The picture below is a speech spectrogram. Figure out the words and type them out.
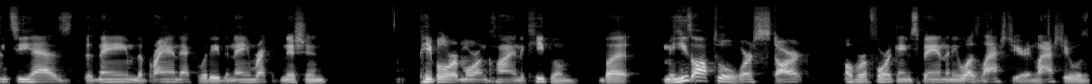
since he has the name, the brand equity, the name recognition, people are more inclined to keep him. But I mean, he's off to a worse start over a four game span than he was last year, and last year was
